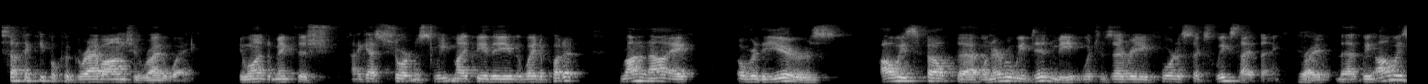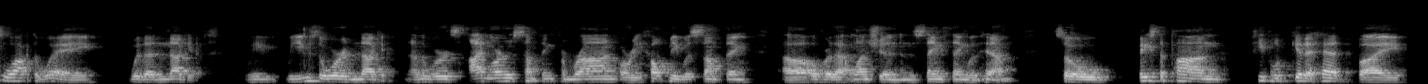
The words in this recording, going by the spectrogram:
something people could grab onto right away. We wanted to make this, I guess, short and sweet might be the, the way to put it. Ron and I, over the years, always felt that whenever we did meet, which was every four to six weeks, I think, Right. that we always walked away with a nugget. We we use the word nugget. In other words, I learned something from Ron, or he helped me with something uh, over that luncheon, and the same thing with him. So based upon people get ahead by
